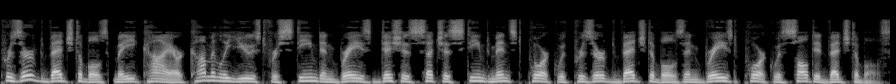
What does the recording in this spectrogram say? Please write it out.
Preserved vegetables are commonly used for steamed and braised dishes such as steamed minced pork with preserved vegetables and braised pork with salted vegetables.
